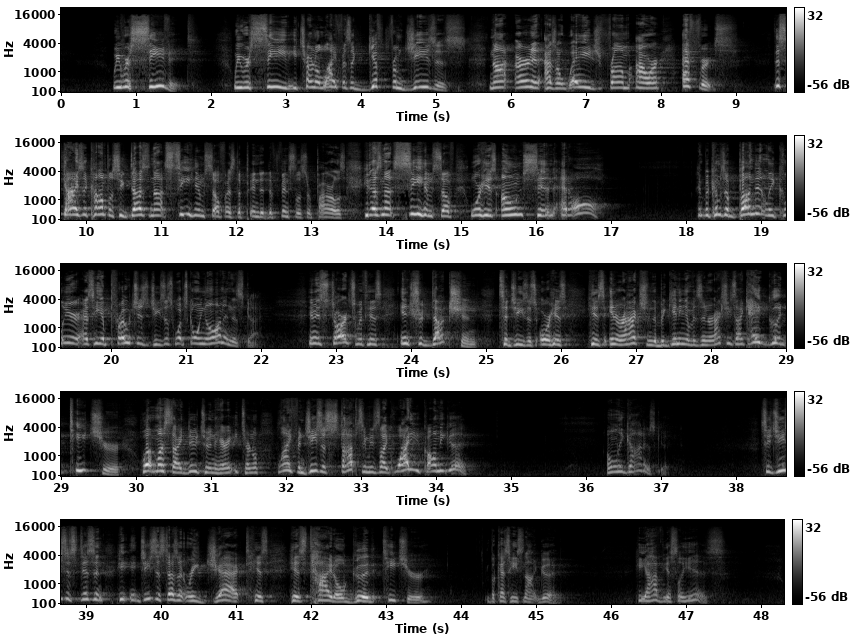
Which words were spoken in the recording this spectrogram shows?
we receive it. We receive eternal life as a gift from Jesus, not earn it as a wage from our efforts. This guy's accomplished. He does not see himself as dependent, defenseless, or powerless. He does not see himself or his own sin at all. It becomes abundantly clear as he approaches Jesus what's going on in this guy. And it starts with his introduction to Jesus or his, his interaction, the beginning of his interaction. He's like, Hey, good teacher, what must I do to inherit eternal life? And Jesus stops him. He's like, Why do you call me good? Only God is good. See, Jesus doesn't, he, Jesus doesn't reject his, his title, good teacher, because he's not good. He obviously is.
